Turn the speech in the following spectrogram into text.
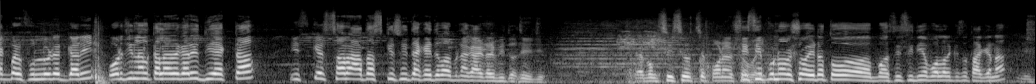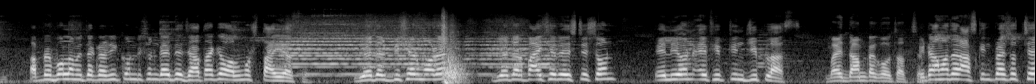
একবার ফুল লোডেড গাড়ি। অরিজিনাল কালারের গাড়ি দুই একটা। স্কেচ ছাড়া আদার্স কিছুই দেখাইতে পারবে না গাড়িটার ভিতরে। জি জি। এবং সিসি হচ্ছে পনেরোশো সিসি পনেরোশো এটা তো সিসি নিয়ে বলার কিছু থাকে না। আপনার বললাম এটা একটা রিকন্ডিশন গাড়িতে যা থাকে অলমোস্ট তাই আছে। দুই হাজার বিশের মডেল দুই হাজার বাইশের registration Allion A fifteen G plus ভাই দামটা কত চাচ্ছে এটা আমাদের আস্কিং প্রাইস হচ্ছে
